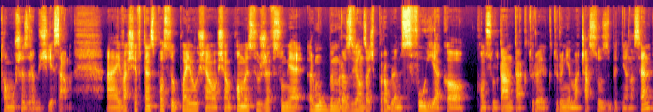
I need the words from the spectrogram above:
to muszę zrobić je sam. I właśnie w ten sposób pojawił się, się pomysł, że w sumie mógłbym rozwiązać problem swój jako konsultanta, który, który nie ma czasu zbytnio na sen,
